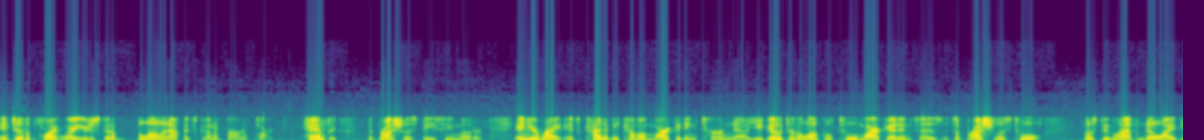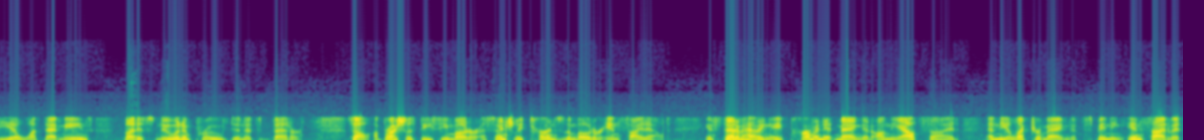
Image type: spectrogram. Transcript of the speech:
until the point where you're just going to blow it up. It's going to burn apart. Hence, the brushless DC motor. And you're right, it's kind of become a marketing term now. You go to the local tool market and says it's a brushless tool. Most people have no idea what that means, but it's new and improved and it's better. So, a brushless DC motor essentially turns the motor inside out. Instead of having a permanent magnet on the outside and the electromagnet spinning inside of it,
